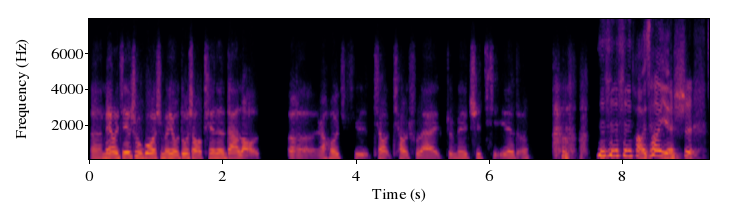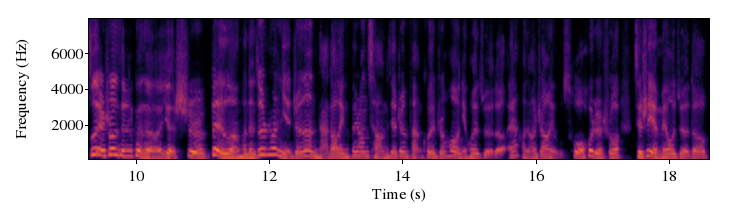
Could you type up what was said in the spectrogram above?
呃，没有接触过什么有多少篇的大佬。呃，然后去跳跳出来准备去企业的，好像也是。所以说，其实可能也是悖论，可能就是说，你真的拿到了一个非常强的一些正反馈之后，你会觉得，哎，好像这样也不错，或者说，其实也没有觉得。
